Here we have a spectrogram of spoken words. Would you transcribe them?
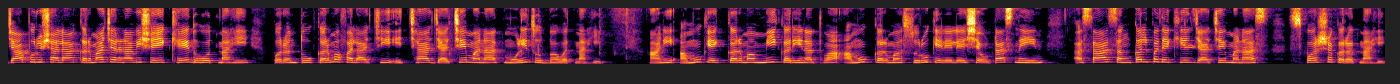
ज्या पुरुषाला कर्माचरणाविषयी खेद होत नाही परंतु कर्मफलाची इच्छा ज्याचे मनात मुळीच उद्भवत नाही. आणि अमुक एक कर्म मी करीन अथवा अमुक कर्म सुरू केलेले शेवटास नेईन असा संकल्प देखील ज्याचे मनास स्पर्श करत नाही.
